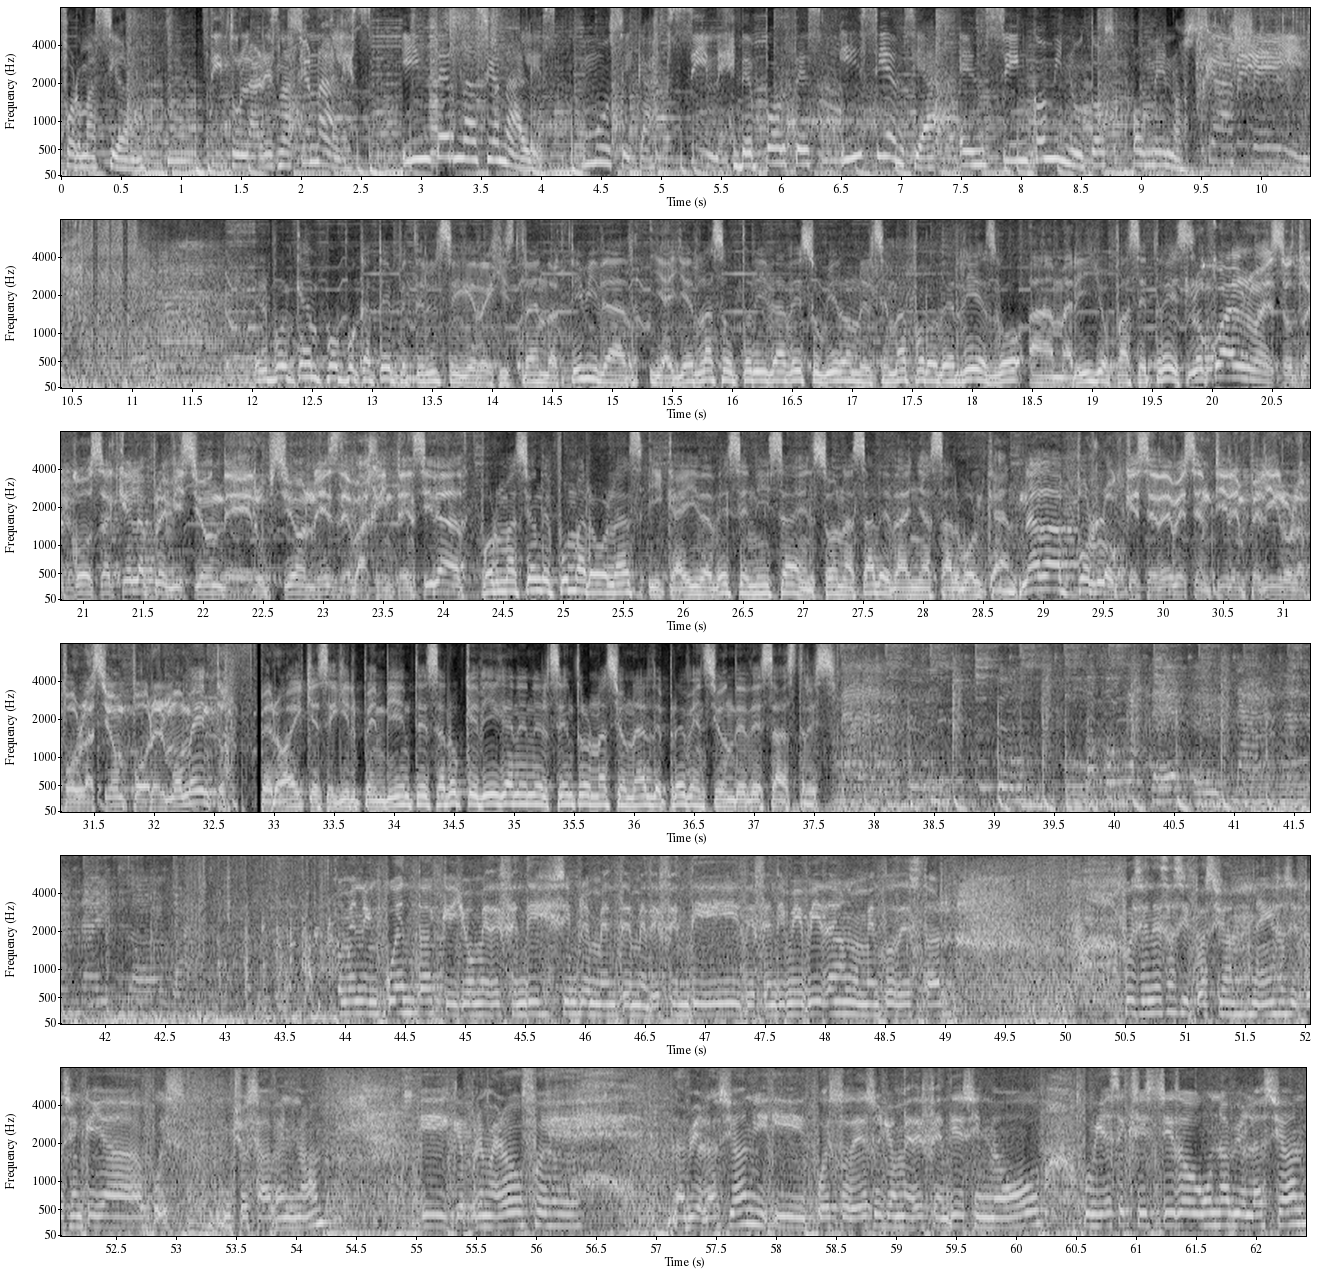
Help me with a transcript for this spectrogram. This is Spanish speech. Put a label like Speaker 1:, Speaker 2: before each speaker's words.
Speaker 1: información. Titulares nacionales, internacionales, música, cine, deportes y ciencia en 5 minutos o menos. Cafeína.
Speaker 2: El volcán Popocatépetl sigue registrando actividad y ayer las autoridades subieron el semáforo de riesgo a amarillo fase 3,
Speaker 3: lo cual no es otra cosa que la previsión de erupciones de baja intensidad,
Speaker 2: formación de fumarolas y caída de ceniza en zonas aledañas al volcán.
Speaker 3: Nada por lo que se debe sentir en peligro la población por el momento.
Speaker 2: Pero hay que seguir pendientes a lo que digan en el Centro Nacional de Prevención de Desastres.
Speaker 4: Tomen en cuenta que yo me defendí, simplemente me defendí, defendí mi vida en el momento de estar pues en esa situación, en esa situación que ya pues muchos saben, ¿no? Y que primero fue la violación y, y puesto de eso yo me defendí. Si no hubiese existido una violación,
